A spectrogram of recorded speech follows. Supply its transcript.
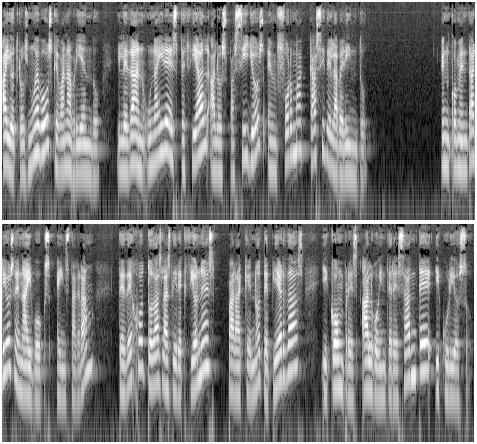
hay otros nuevos que van abriendo y le dan un aire especial a los pasillos en forma casi de laberinto. En comentarios en iVoox e Instagram te dejo todas las direcciones para que no te pierdas y compres algo interesante y curioso.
